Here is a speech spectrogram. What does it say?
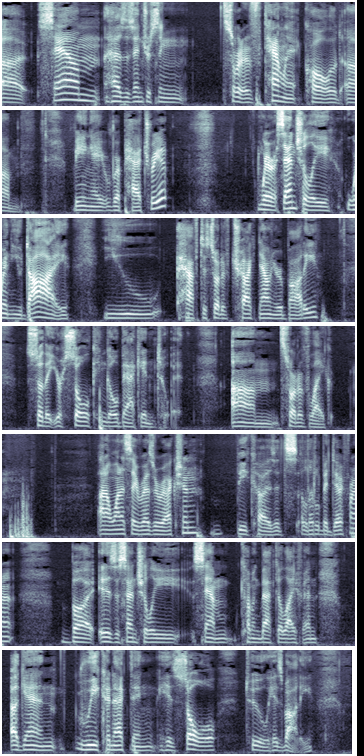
Uh, Sam has this interesting sort of talent called um, being a repatriate where essentially when you die, you have to sort of track down your body so that your soul can go back into it. Um, sort of like, I don't want to say resurrection because it's a little bit different, but it is essentially Sam coming back to life and again reconnecting his soul to his body.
